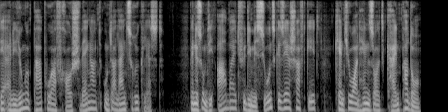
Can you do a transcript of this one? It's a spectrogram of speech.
der eine junge Papua-Frau schwängert und allein zurücklässt. Wenn es um die Arbeit für die Missionsgesellschaft geht, kennt Johann Hensoldt kein Pardon.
